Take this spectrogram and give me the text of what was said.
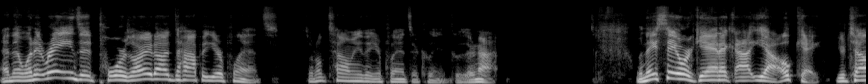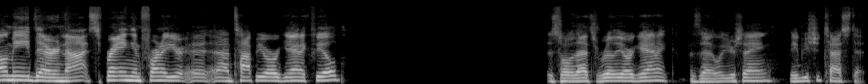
And then when it rains, it pours right on top of your plants. So don't tell me that your plants are clean because they're not. When they say organic, uh, yeah, okay. You're telling me they're not spraying in front of your uh, on top of your organic field. So that's really organic. Is that what you're saying? Maybe you should test it.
